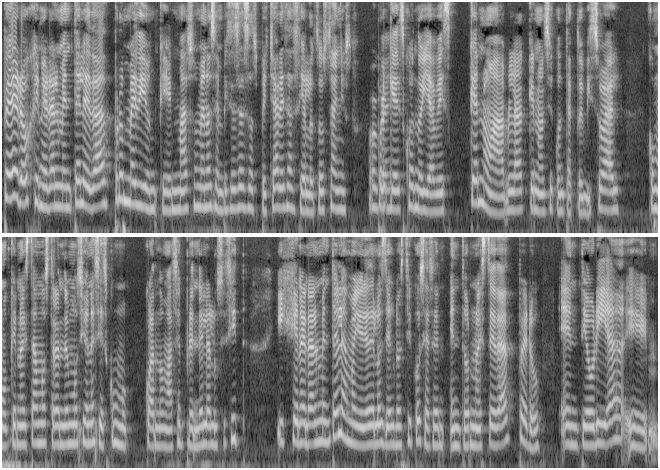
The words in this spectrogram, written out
Pero generalmente la edad promedio en que más o menos empiezas a sospechar es hacia los dos años. Porque es cuando ya ves que no habla, que no hace contacto visual, como que no está mostrando emociones y es como cuando más se prende la lucecita. Y generalmente la mayoría de los diagnósticos se hacen en torno a esta edad, pero en teoría eh,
